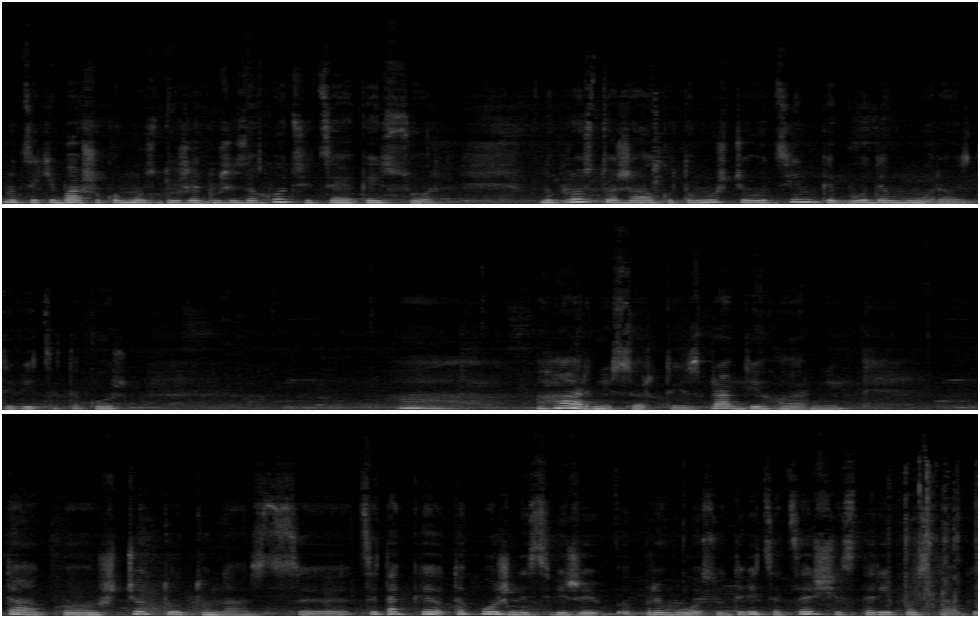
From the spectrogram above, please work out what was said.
Ну це хіба що комусь дуже-дуже захочеться якийсь сорт. Ну просто жалко, тому що оцінки буде море. Ось дивіться також. Гарні сорти, справді гарні. Так, що тут у нас? Е, Це таке, також не свіжий привоз. Дивіться, це ще старі поставки.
